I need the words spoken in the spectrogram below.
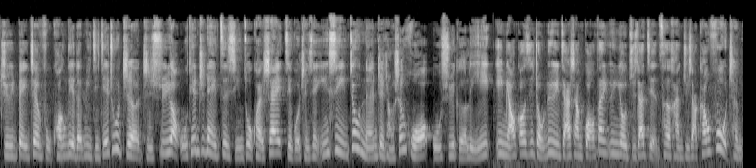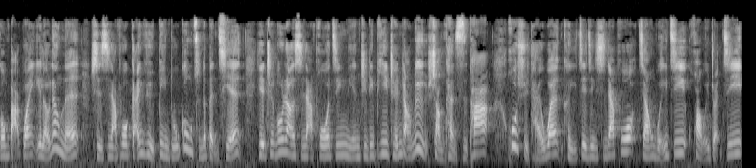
至于被政府框列的密集接触者，只需要五天之内自行做快筛，结果呈现阴性就能正常生活，无需隔离。疫苗高接种率加上广泛运用居家检测和居家康复成功把关医疗量能，是新加坡敢与病毒共存的本钱，也成功让新加坡今年 GDP 成长率上看四趴。或许台湾可以借鉴新加坡，将危机化为转机。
